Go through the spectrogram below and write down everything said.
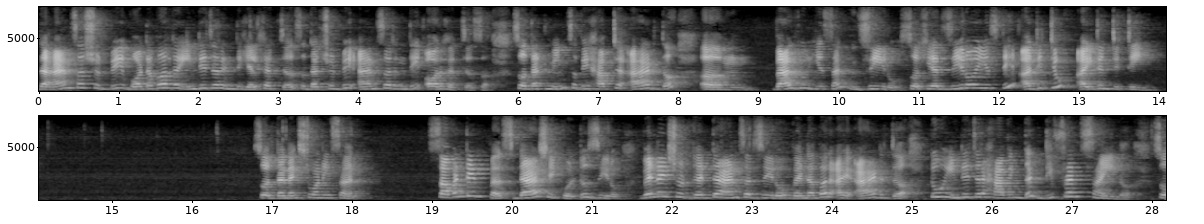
the answer should be whatever the integer in the LHS that should be answer in the RHS. So that means we have to add the um, value is an 0. So here 0 is the additive identity. So the next one is an 17 plus dash equal to 0. When I should get the answer 0? Whenever I add the two integer having the different sign. So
